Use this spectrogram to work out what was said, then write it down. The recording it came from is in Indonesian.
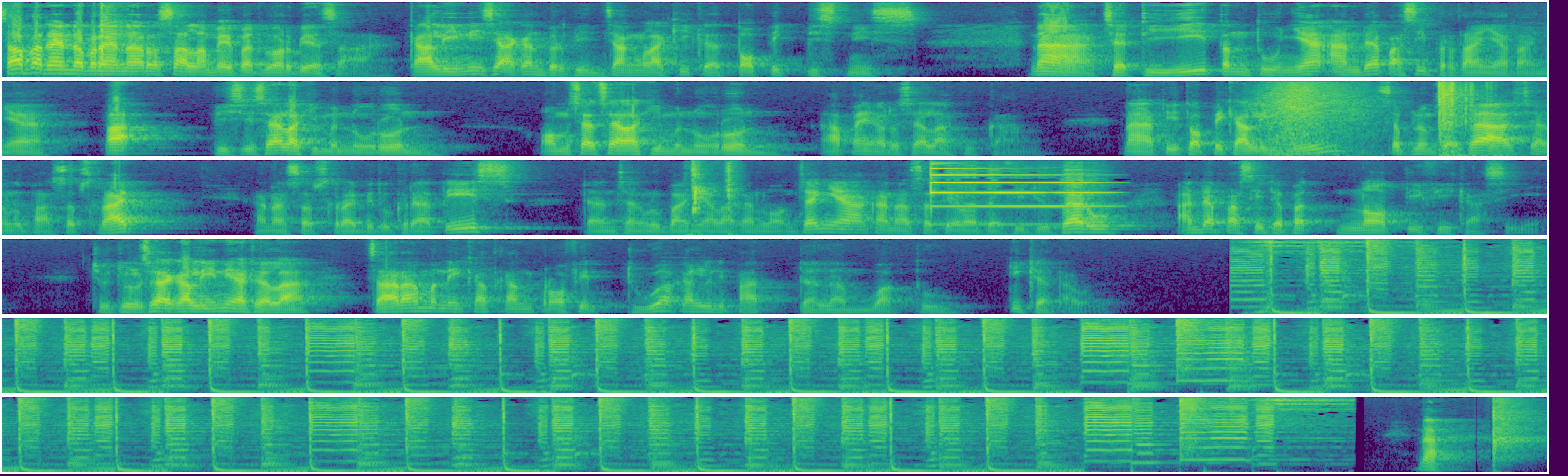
Sahabat entrepreneur, salam hebat luar biasa. Kali ini saya akan berbincang lagi ke topik bisnis. Nah, jadi tentunya Anda pasti bertanya-tanya, Pak, bisnis saya lagi menurun, omset saya lagi menurun, apa yang harus saya lakukan? Nah, di topik kali ini, sebelum saya jangan lupa subscribe, karena subscribe itu gratis, dan jangan lupa nyalakan loncengnya, karena setiap ada video baru, Anda pasti dapat notifikasi. Judul saya kali ini adalah, cara meningkatkan profit dua kali lipat dalam waktu tiga tahun.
